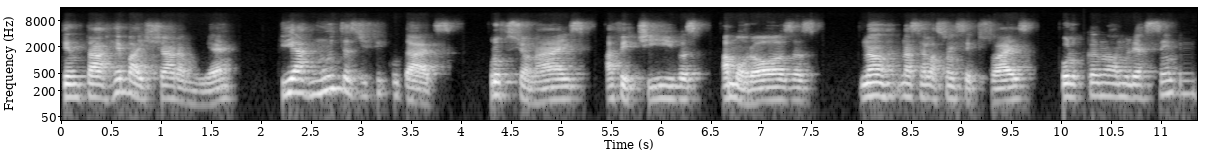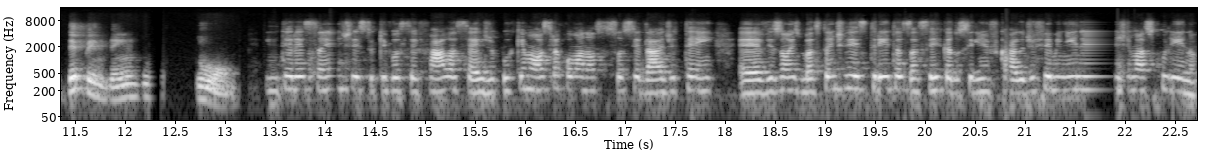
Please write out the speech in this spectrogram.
tentar rebaixar a mulher, criar muitas dificuldades profissionais, afetivas, amorosas, nas relações sexuais, colocando a mulher sempre dependendo do homem. Interessante isso que você fala, Sérgio, porque mostra como a nossa sociedade tem é, visões bastante restritas acerca do significado de feminino e de masculino.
